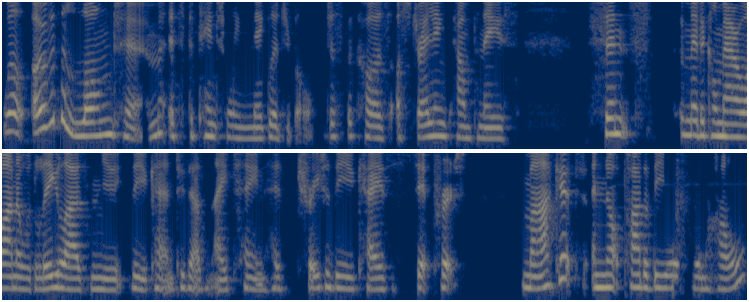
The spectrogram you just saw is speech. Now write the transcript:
Well, over the long term, it's potentially negligible just because Australian companies, since medical marijuana was legalized in the UK in 2018, have treated the UK as a separate market and not part of the European whole.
